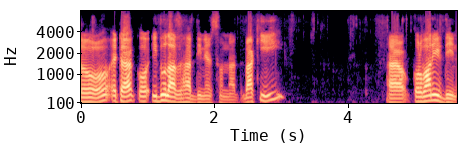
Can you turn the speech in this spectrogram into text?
তো এটা ঈদুল আজহার দিনের সুন্নাত। বাকি কোরবানির দিন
